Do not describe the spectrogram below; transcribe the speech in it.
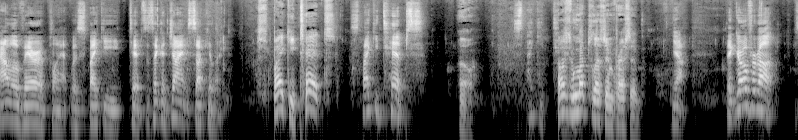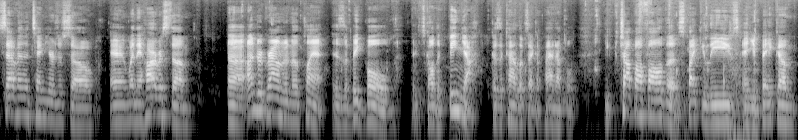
aloe vera plant with spiky tips. It's like a giant succulent. Spiky tits. Spiky tips. Oh, Spiky tips. that's much less impressive. Yeah. They grow for about seven to ten years or so, and when they harvest them, uh, underground in the plant is a big bulb. It's called a piña because it kind of looks like a pineapple. You chop off all the spiky leaves and you bake them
